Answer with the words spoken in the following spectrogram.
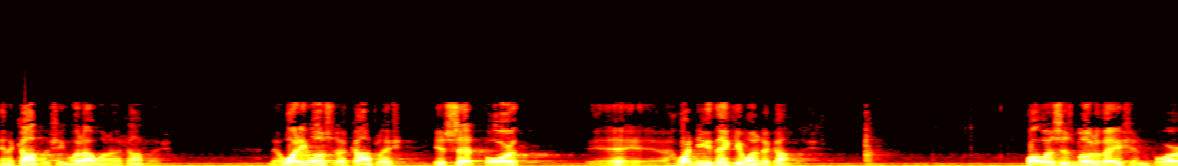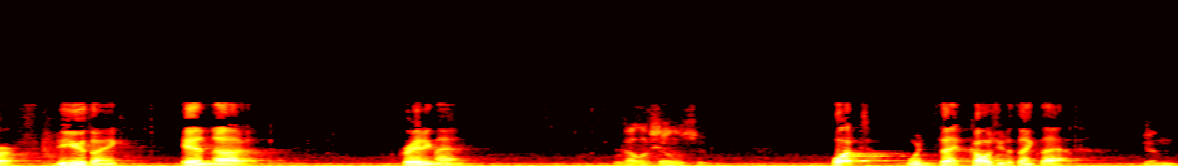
in accomplishing what I want to accomplish. Now, what he wants to accomplish is set forth. Uh, what do you think he wanted to accomplish? What was his motivation for, do you think, in uh, creating man? Fellowship. Fellowship. What would think, cause you to think that? In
